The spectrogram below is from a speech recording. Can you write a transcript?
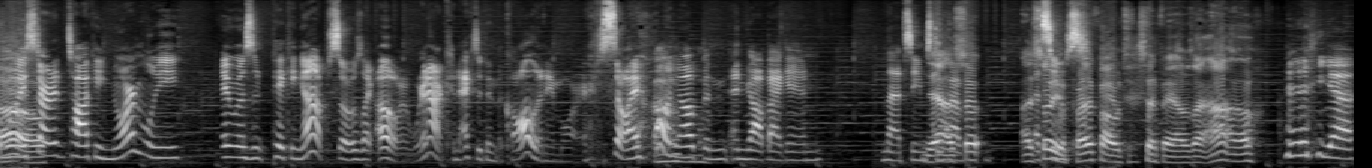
when I started talking normally, it wasn't picking up, so I was like, oh, we're not connected in the call anymore. So I hung up and, and got back in. And that seems Yeah, to I have. saw, I that saw your profile disappear. I was like, uh oh. yeah.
